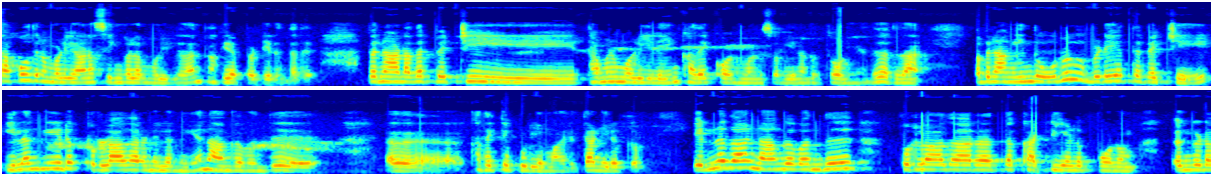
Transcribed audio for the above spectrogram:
சகோதர மொழியான சிங்கள மொழியில தான் பகிரப்பட்டிருந்தது. அப்ப நான் அதை பற்றி தமிழ் மொழியிலையும் கதைக்கோணும்னு சொல்லி எனக்கு தோணியது அதுதான். அப்போ நாங்க இந்த ஒரு விடயத்தை வச்சே இலங்கையிட பொருளாதார நிலைமையை நாங்க வந்து கதைக்கக்கூடிய மாதிரி தான் இருக்கும் என்னதான் நாங்க வந்து பொருளாதாரத்தை கட்டி எழுப்பணும் எங்களோட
